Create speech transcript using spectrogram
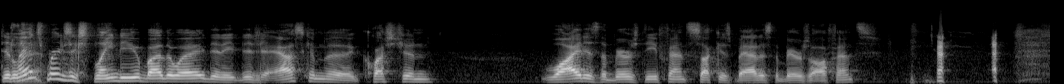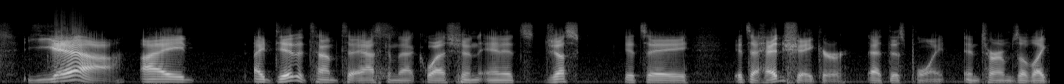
did Lance Briggs explain to you, by the way? Did he? Did you ask him the question? Why does the Bears defense suck as bad as the Bears offense? Yeah, I I did attempt to ask him that question, and it's just it's a it's a head shaker at this point in terms of like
